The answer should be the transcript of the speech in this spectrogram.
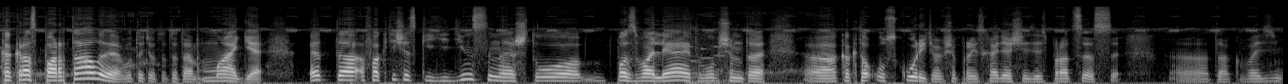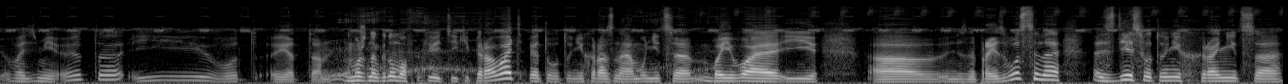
как раз порталы, вот эти вот, вот эта магия, это фактически единственное, что позволяет, в общем-то, э, как-то ускорить вообще происходящие здесь процессы. Uh, так, возьми, возьми это и вот это. Можно гномов, как видите, экипировать. Это вот у них разная амуниция боевая и э, не знаю, производственная. Здесь вот у них хранится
